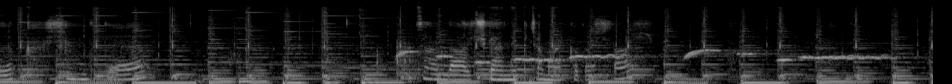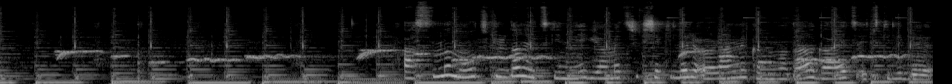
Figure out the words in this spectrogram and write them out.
Yaptık. Şimdi de bir tane daha üçgen yapacağım arkadaşlar. Aslında nohut kürdan etkinliği geometrik şekilleri öğrenmek adına da gayet etkili bir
